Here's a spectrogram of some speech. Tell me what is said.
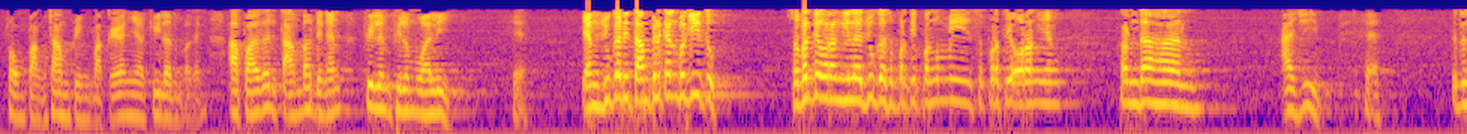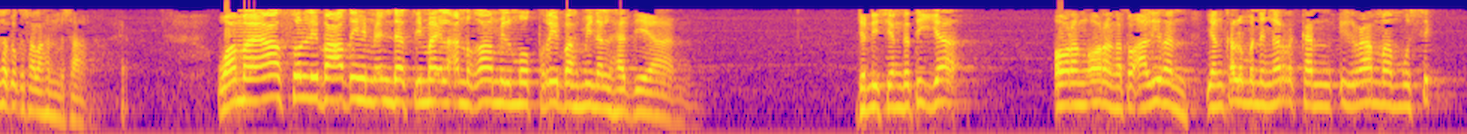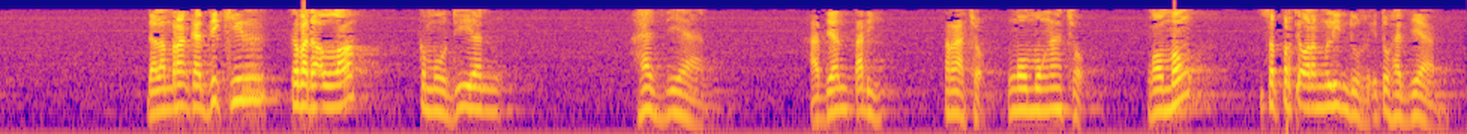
Compang camping pakaiannya gila sebagainya. Apalagi ditambah dengan film-film wali. Ya. Yang juga ditampilkan begitu. Seperti orang gila juga, seperti pengemis, seperti orang yang rendahan. Ajib. Ya. Itu satu kesalahan besar. Wa li ba'dihim inda sima'il anghamil mutribah minal hadiyan. Jenis yang ketiga, orang-orang atau aliran yang kalau mendengarkan irama musik dalam rangka zikir kepada Allah, kemudian hadian. Hadian tadi ngomong ngaco. Ngomong seperti orang melindur, itu hadian.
